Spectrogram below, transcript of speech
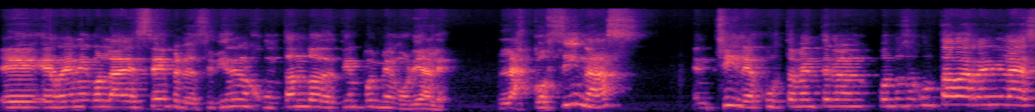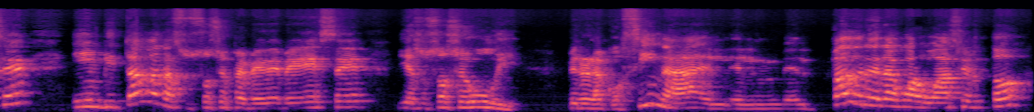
eh, RN con la DC, pero se vienen juntando de tiempos inmemoriales. Las cocinas en Chile, justamente cuando se juntaba RN y la ADC, invitaban a sus socios PPDPS y a sus socios UDI. Pero la cocina, el, padre de la guagua, ¿cierto?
